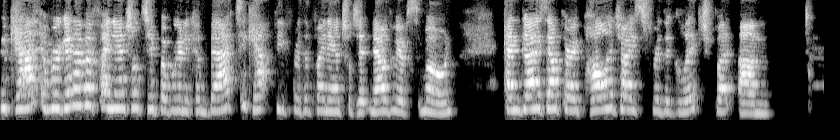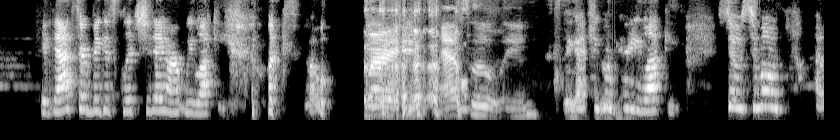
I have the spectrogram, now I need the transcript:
So Kat, and we're gonna have a financial tip, but we're gonna come back to Kathy for the financial tip now that we have Simone. And guys out there, I apologize for the glitch, but um, if that's our biggest glitch today, aren't we lucky? so, right, absolutely. I think we're pretty lucky. So Simone uh,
